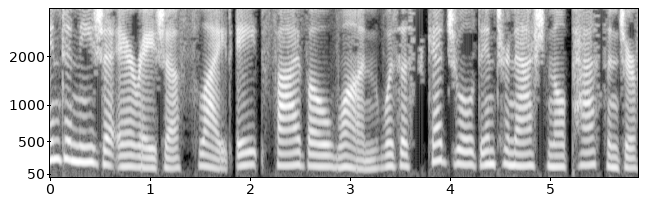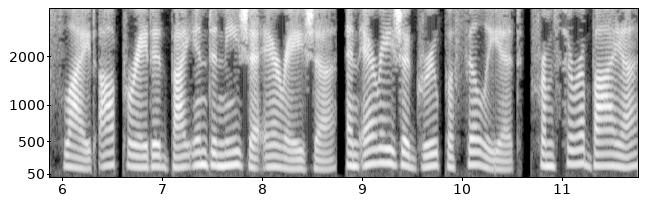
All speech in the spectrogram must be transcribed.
Indonesia AirAsia Flight 8501 was a scheduled international passenger flight operated by Indonesia AirAsia, an AirAsia Group affiliate, from Surabaya,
